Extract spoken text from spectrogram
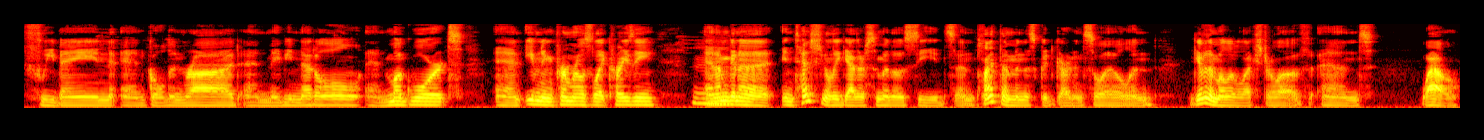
fleabane and goldenrod and maybe nettle and mugwort and evening primrose like crazy. Mm. And I'm hmm. gonna intentionally gather some of those seeds and plant them in this good garden soil and give them a little extra love. And wow,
